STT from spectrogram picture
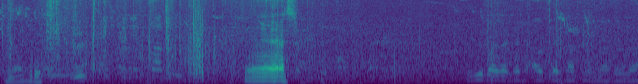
Dobry. Nie. Chyba jakaś alternatywna droga.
